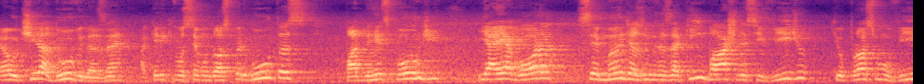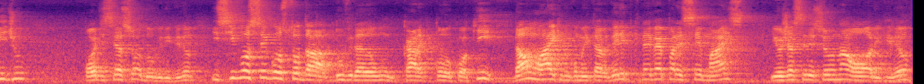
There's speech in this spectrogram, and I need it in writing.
é o Tira Dúvidas, né? Aquele que você mandou as perguntas, o Padre responde. E aí agora você mande as dúvidas aqui embaixo desse vídeo, que o próximo vídeo pode ser a sua dúvida, entendeu? E se você gostou da dúvida de um cara que colocou aqui, dá um like no comentário dele, porque daí vai aparecer mais e eu já seleciono na hora, entendeu?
